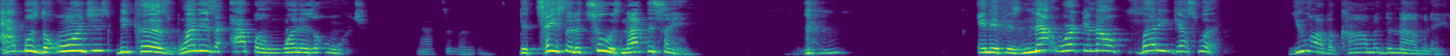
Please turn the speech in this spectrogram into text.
apples to oranges, because one is an apple and one is an orange. Absolutely. The taste of the two is not the same. Mm-hmm. And if it's not working out, buddy, guess what? You are the common denominator.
